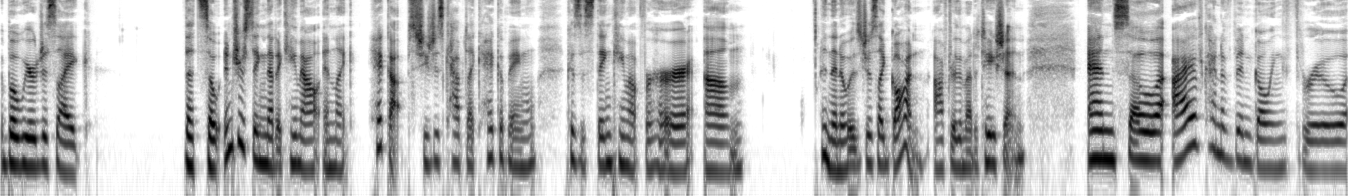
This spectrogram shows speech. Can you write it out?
But we were just like, that's so interesting that it came out in like hiccups. She just kept like hiccuping because this thing came up for her. Um, and then it was just like gone after the meditation. And so I've kind of been going through,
